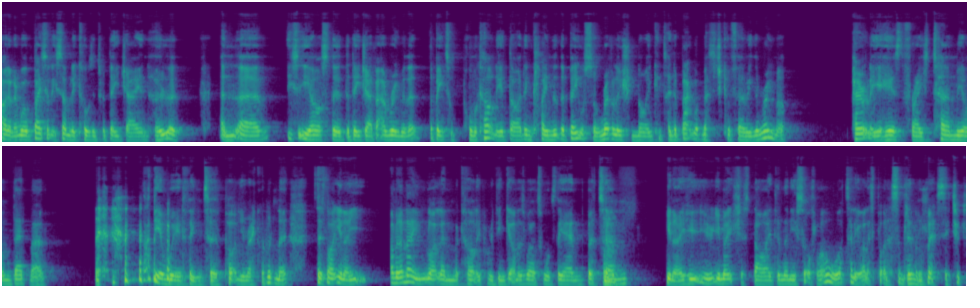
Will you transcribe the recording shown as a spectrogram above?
I don't know. Well, basically, somebody calls into a DJ and who and uh, he, he asked the, the DJ about a rumor that the Beatles Paul McCartney had died and claimed that the Beatles song Revolution Nine contained a backward message confirming the rumor. Apparently, he hears the phrase "Turn me on, dead man." That'd be a weird thing to put on your record, wouldn't it? So it's like, you know, I mean, I know like Lennon McCartney probably didn't get on as well towards the end, but, Mm. um, you know, you, you, your mate's just died, and then you sort of like, oh, I'll tell you what, let's put on a subliminal message and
